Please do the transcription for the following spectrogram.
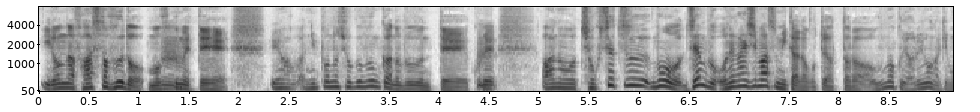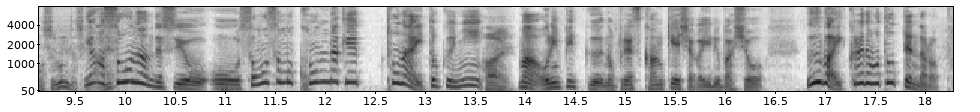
いろんなファーストフードも含めて、いや、日本の食文化の部分って、これ、あの、直接もう全部お願いしますみたいなことやったら、うまくやるような気もするんですけどね。いや、そうなんですよ。おそもそもこんだけ都内、特に、はいまあ、オリンピックのプレス関係者がいる場所、ウーバーいくらでも取ってんだろうと。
